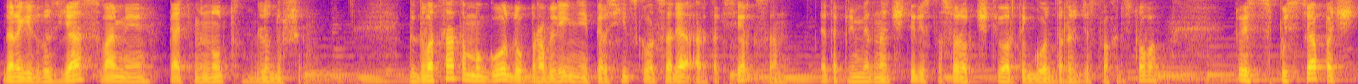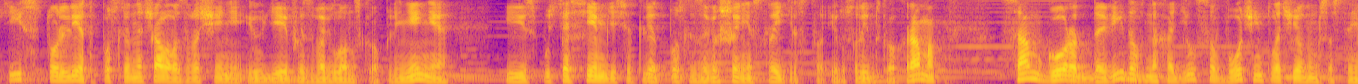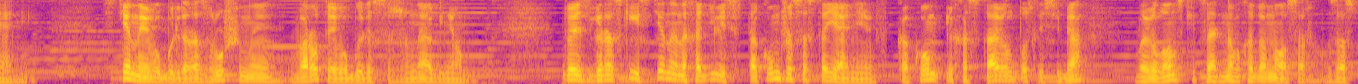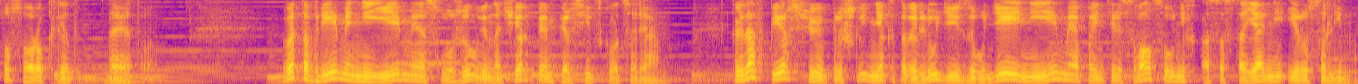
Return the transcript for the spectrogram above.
Дорогие друзья, с вами «Пять минут для души». К 20 году правления персидского царя Артаксеркса, это примерно 444 год до Рождества Христова, то есть спустя почти 100 лет после начала возвращения иудеев из Вавилонского пленения и спустя 70 лет после завершения строительства Иерусалимского храма, сам город Давидов находился в очень плачевном состоянии. Стены его были разрушены, ворота его были сожжены огнем. То есть городские стены находились в таком же состоянии, в каком их оставил после себя вавилонский царь Навуходоносор за 140 лет до этого. В это время Ниемия служил виночерпием персидского царя. Когда в Персию пришли некоторые люди из Иудеи, Ниемия поинтересовался у них о состоянии Иерусалима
